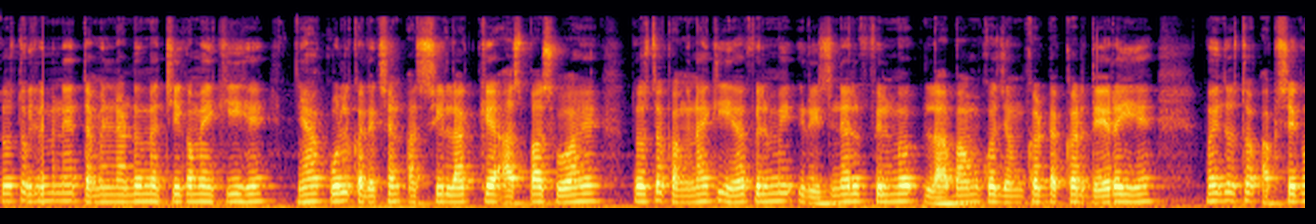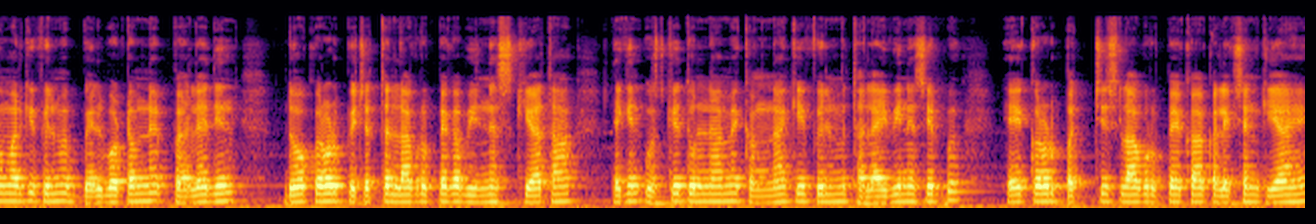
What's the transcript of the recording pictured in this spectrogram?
दोस्तों, फ़िल्म ने तमिलनाडु में अच्छी कमाई की है। यहाँ कुल कलेक्शन अस्सी लाख के आसपास हुआ है। दोस्तों, कंगना की यह फ़िल्म रीजनल फ़िल्म लाभाम को जमकर टक्कर दे रही है। वहीं दोस्तों, अक्षय कुमार की फ़िल्म बेल बॉटम ने पहले दिन दो करोड़ पिचहत्तर लाख रुपए का बिज़नेस किया था, लेकिन उसकी तुलना में कंगना की फ़िल्म थलाईवी ने सिर्फ़ एक करोड़ पच्चीस लाख रुपए का कलेक्शन किया है।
